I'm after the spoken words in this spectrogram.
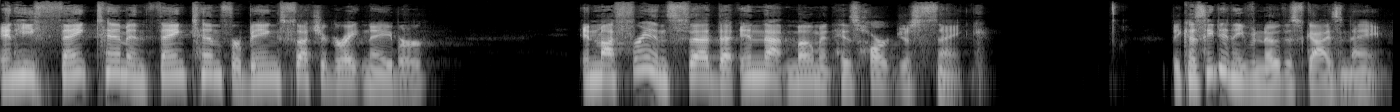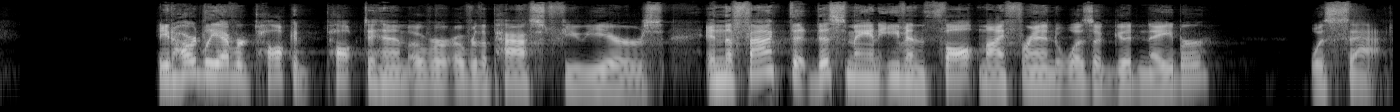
And he thanked him and thanked him for being such a great neighbor. And my friend said that in that moment, his heart just sank because he didn't even know this guy's name. He'd hardly ever talked talk to him over, over the past few years. And the fact that this man even thought my friend was a good neighbor was sad.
